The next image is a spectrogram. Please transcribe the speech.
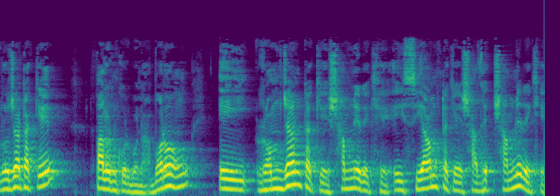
রোজাটাকে পালন করব না, বরং এই রমজানটাকে সামনে রেখে, এই সিয়ামটাকে সামনে রেখে,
